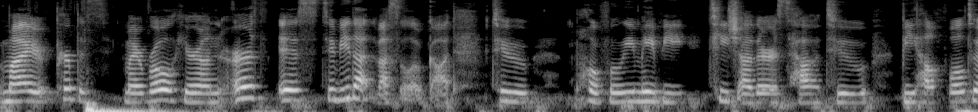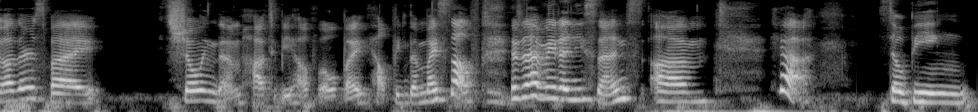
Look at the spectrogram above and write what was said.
my purpose, my role here on earth is to be that vessel of God, to hopefully maybe teach others how to be helpful to others by showing them how to be helpful by helping them myself if that made any sense. Um yeah. So being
